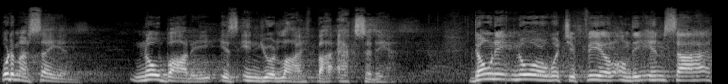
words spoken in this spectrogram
What am I saying? Nobody is in your life by accident. Don't ignore what you feel on the inside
